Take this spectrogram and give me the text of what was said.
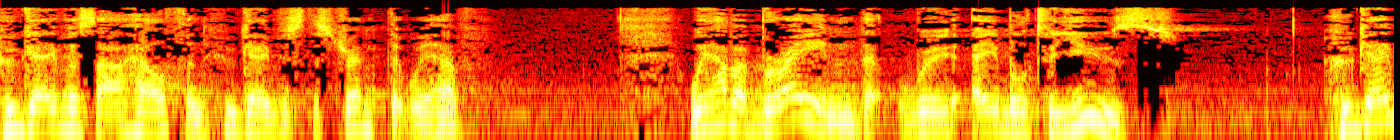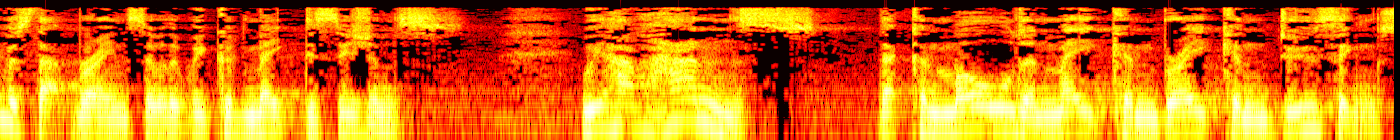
Who gave us our health and who gave us the strength that we have? We have a brain that we're able to use. Who gave us that brain so that we could make decisions? We have hands that can mold and make and break and do things.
